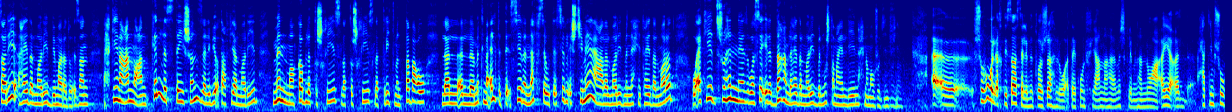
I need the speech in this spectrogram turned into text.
طريق هيدا المريض بمرضه. اذا حكينا عنه عن كل ال stations يلي بيقطع فيها المريض من ما قبل التشخيص للتشخيص لل treatment تبعه لل... مثل ما قلت التأثير النفسي والتأثير الاجتماعي على المريض من ناحية هيدا المرض. وأكيد شو هن وسائل الدعم لهذا المريض بالمجتمع يلي نحن موجودين فيه. شو هو الاختصاص اللي بنتوجه له وقت يكون في عندنا مشكلة من هالنوع؟ أي حكيم شو؟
